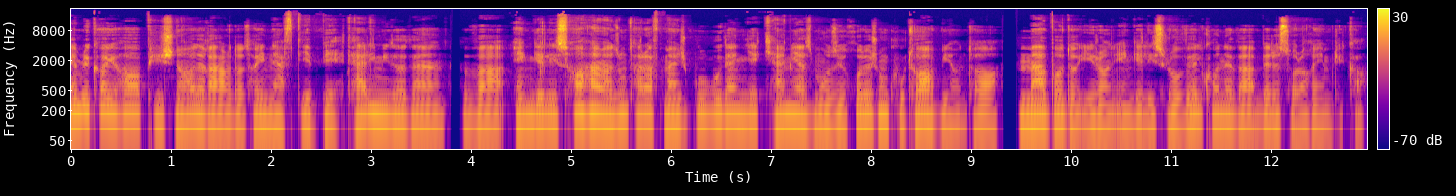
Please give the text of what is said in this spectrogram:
امریکایی ها پیشنهاد قراردادهای نفتی بهتری می‌دادند و انگلیس ها هم از اون طرف مجبور بودن یک کمی از موضع خودشون کوتاه بیان تا مبادا ایران انگلیس رو ول کنه و بره سراغ امریکا.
